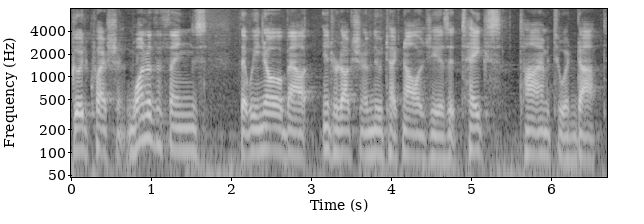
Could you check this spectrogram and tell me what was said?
good question. One of the things that we know about introduction of new technology is it takes time to adopt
